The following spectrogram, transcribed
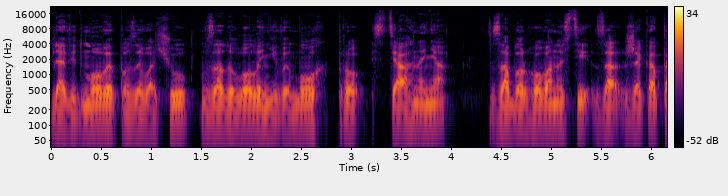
для відмови позивачу в задоволенні вимог про стягнення заборгованості за ЖКП.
